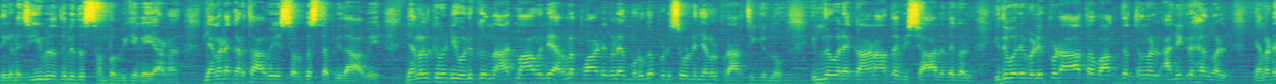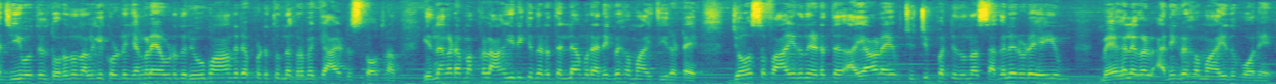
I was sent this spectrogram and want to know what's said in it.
നിങ്ങളുടെ ജീവിതത്തിൽ ഇത് സംഭവിക്കുകയാണ്. ഞങ്ങളുടെ കർത്താവെ സ്വർഗസ്ഥ പിതാവേ ഞങ്ങൾക്ക് വേണ്ടി ഒരുക്കുന്ന ആത്മാവിന്റെ അരുളപ്പാടുകളെ മുറുകെ പിടിച്ചുകൊണ്ട് ഞങ്ങൾ പ്രാർത്ഥിക്കുന്നു. ഇന്ന് വരെ കാണാത്ത വിശാലതകൾ ഇതുവരെ വെളിപ്പെടാത്ത വാഗ്ദത്തങ്ങൾ അനുഗ്രഹങ്ങൾ ഞങ്ങളുടെ ജീവിതത്തിൽ തുറന്നു നൽകിക്കൊണ്ട് ഞങ്ങളെ അവിടുന്ന് രൂപാന്തരപ്പെടുത്തുന്ന കൃപയ്ക്കായിട്ട് സ്തോത്രം. ഇന്ന് ഞങ്ങളുടെ മക്കൾ ആയിരിക്കുന്നിടത്തെല്ലാം ഒരു അനുഗ്രഹമായി തീരട്ടെ. ജോസഫ് ആയിരുന്നിടത്ത് അയാളെ ചുറ്റിപ്പറ്റി നിന്ന സകലരുടെയും മേഖലകൾ അനുഗ്രഹമായതുപോലെ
